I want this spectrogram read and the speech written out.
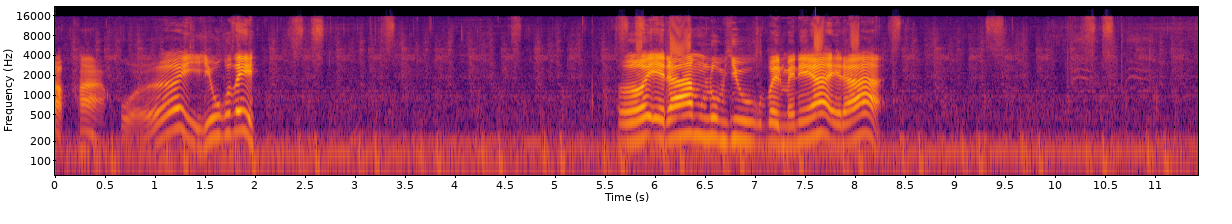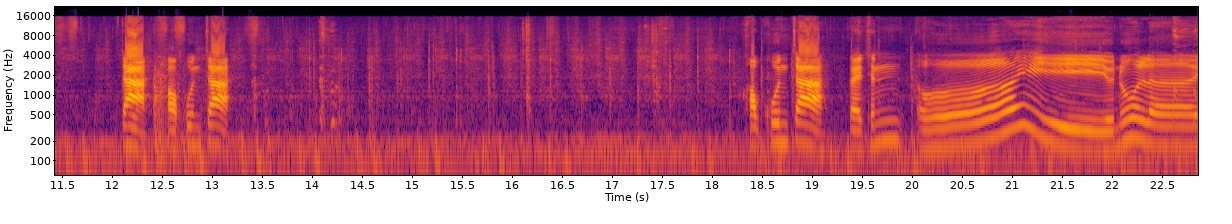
บักห้าขวเอ้ยหิวกูสิ เอ้ยเอด้ามึงลุมฮิวกูเป็นไหมเนี่ยเอด้าจ้าขอบคุณจ้าขอบคุณจ้าแต่ฉันเอ้ยอยู่นู่นเลย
